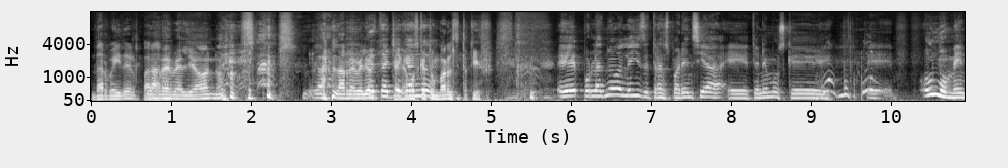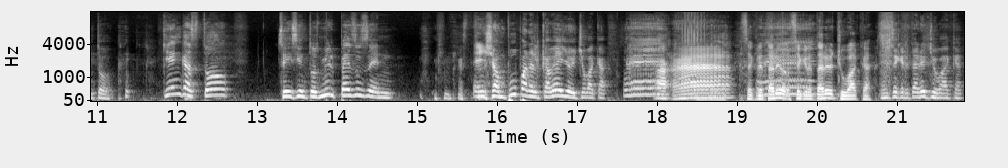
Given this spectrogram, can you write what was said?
Darth Vader para. La rebelión, ¿no? la, la rebelión. Está Tenemos que tumbar el citatir. Eh, por las nuevas leyes de transparencia, eh, tenemos que... eh, un momento. ¿Quién gastó 600 mil pesos en, en shampoo para el cabello y chubaca? Secretario, secretario Chubaca. El secretario Chubaca.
